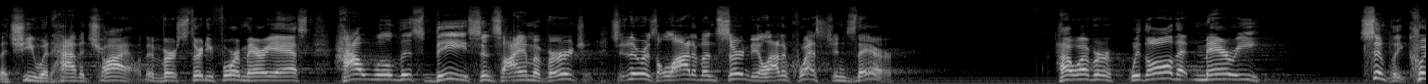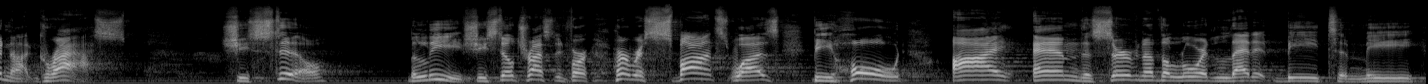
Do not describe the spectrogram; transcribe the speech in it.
that she would have a child. In verse 34, Mary asked, How will this be since I am a virgin? So there was a lot of uncertainty, a lot of questions there. However, with all that Mary simply could not grasp, she still believed, she still trusted, for her response was, Behold, I am the servant of the Lord, let it be to me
